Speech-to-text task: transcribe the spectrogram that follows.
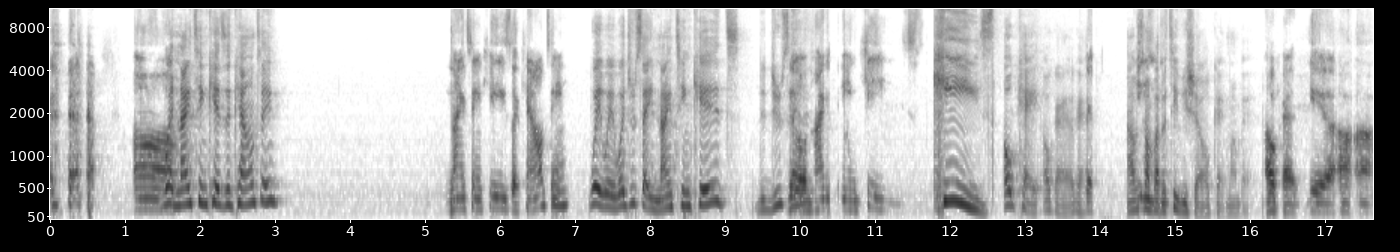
um, what? Nineteen kids and counting? 19 keys accounting? Wait, wait. What'd you say? Nineteen kids? Did you say No, that? 19 keys. keys? Okay. Okay. Okay. Yeah. I was talking about a TV show. Okay, my bad. Okay, yeah, uh-uh.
